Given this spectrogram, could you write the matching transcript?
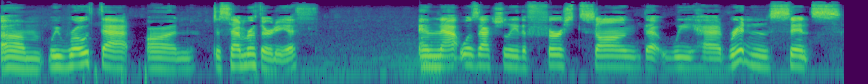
Um, we wrote that on december 30th and that was actually the first song that we had written since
